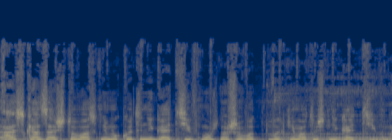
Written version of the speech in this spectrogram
а сказать, что у вас к нему какой-то негатив, можно же? Вот вы к нему относитесь негативно.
